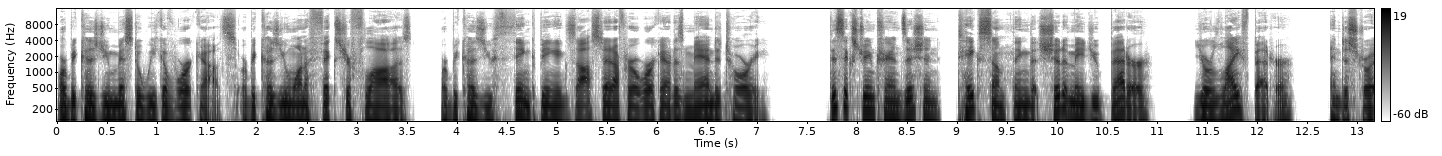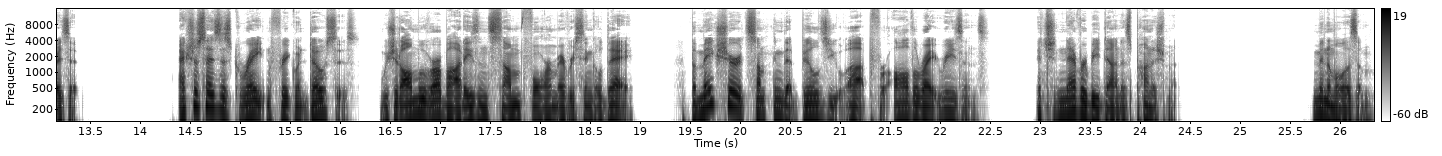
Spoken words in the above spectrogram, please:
or because you missed a week of workouts, or because you want to fix your flaws, or because you think being exhausted after a workout is mandatory. This extreme transition takes something that should have made you better, your life better, and destroys it. Exercise is great in frequent doses. We should all move our bodies in some form every single day. But make sure it's something that builds you up for all the right reasons. It should never be done as punishment. Minimalism.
